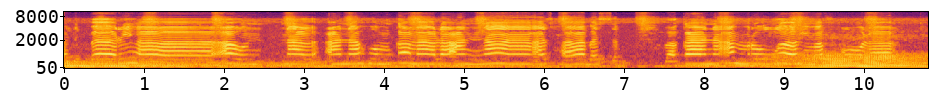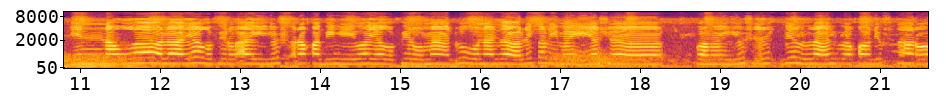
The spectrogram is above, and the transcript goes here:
adbariha au nal'anahum kama la'anna ashabas وكان أمر الله مفعولا إن الله لا يغفر أن يشرك به ويغفر ما دون ذلك لمن يشاء ومن يشرك بالله فقد افترى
